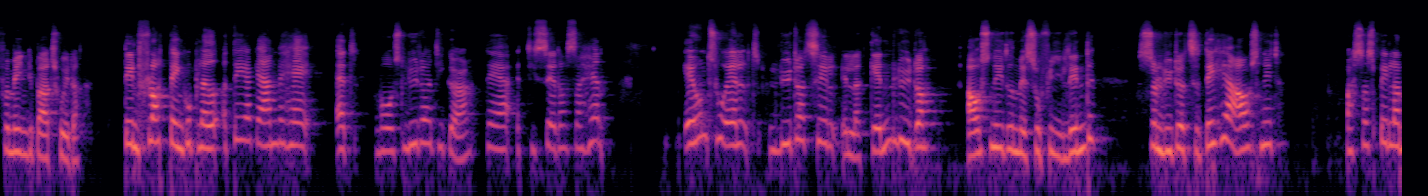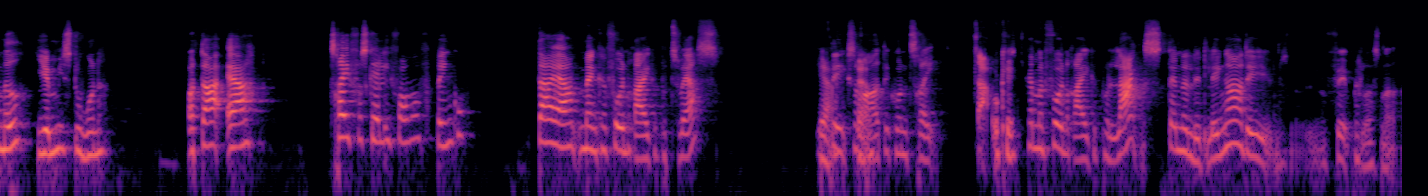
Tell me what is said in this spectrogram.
Formentlig bare Twitter. Det er en flot bingoplade, og det jeg gerne vil have, at vores lyttere de gør, det er, at de sætter sig hen, eventuelt lytter til eller genlytter afsnittet med Sofie Linde, så lytter til det her afsnit, og så spiller med hjemme i stuerne. Og der er tre forskellige former for bingo. Der er, man kan få en række på tværs, ja, det er ikke så ja. meget, det er kun tre. Ja, okay. Kan man få en række på langs, den er lidt længere, det er fem eller sådan noget.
